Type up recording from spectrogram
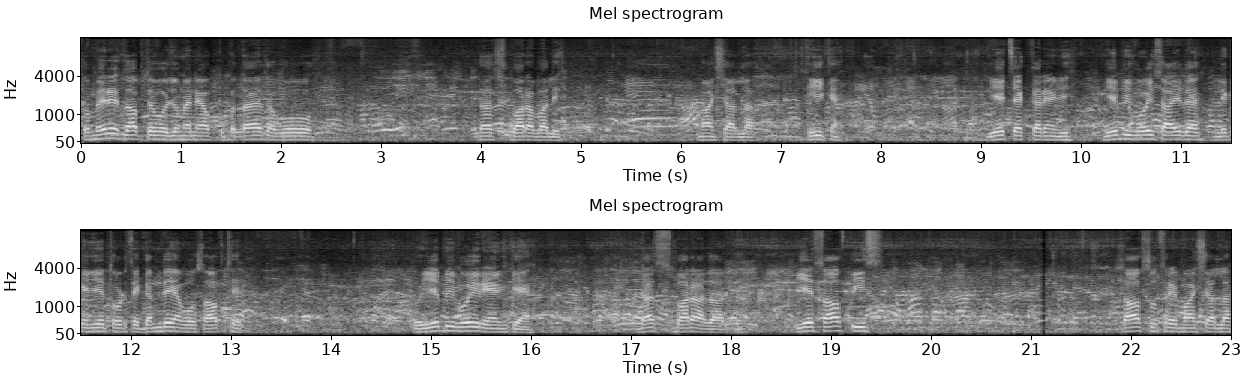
तो मेरे हिसाब से वो जो मैंने आपको बताया था वो दस बारह वाली। माशाल्लाह, ठीक है। ये चेक करें जी। ये भी वही साइज़ है, लेकिन ये थोड़े से गंदे हैं, वो साफ़ थे। तो ये भी वही रेंज के हैं। दस बारह हज़ार के। ये साफ़ पीस साफ़ सुथरे, माशाल्लाह।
